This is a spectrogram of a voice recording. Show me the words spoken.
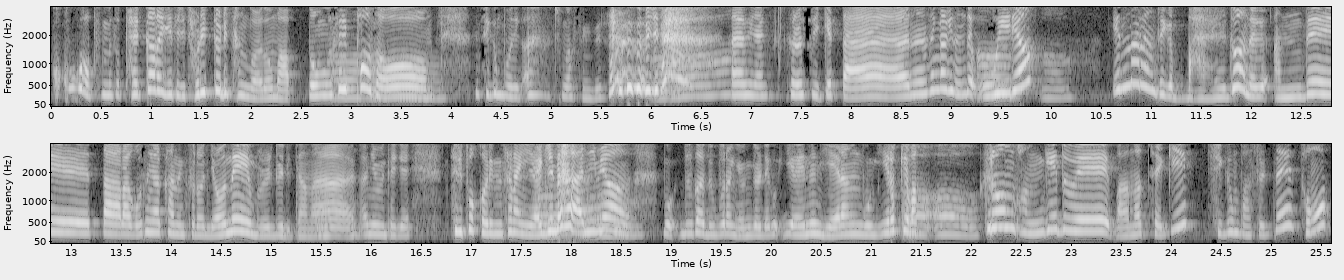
콕콕 아프면서 발가락이 되게 저릿저릿한 거야. 너무 아, 너무 슬퍼서. 지금 보니까 아유, 중학생들. 이렇게 아유 그냥 그럴 수 있겠다라는 생각이 드는데 오히려 어. 옛날에는 되게 말도 안, 돼- 안 됐다라고 생각하는 그런 연애의 물들 있잖아. 아니면 되게 질퍽거리는 사랑 이야기나 아니면 뭐 누가 누구랑 연결되고 얘는 얘랑 뭐 이렇게 막 어, 어. 그런 관계도의 만화책이 지금 봤을 때 더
